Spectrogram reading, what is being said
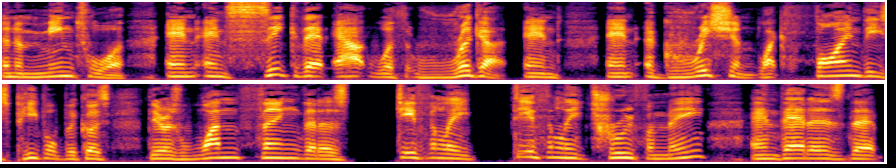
in a mentor and, and seek that out with rigor and, and aggression. Like find these people because there is one thing that is definitely, definitely true for me. And that is that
